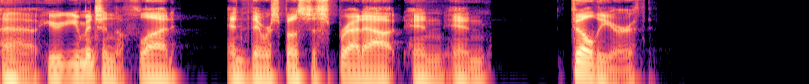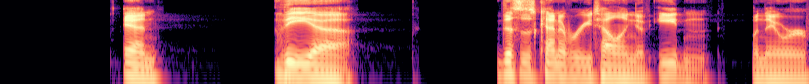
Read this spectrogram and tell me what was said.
Uh, you you mentioned the flood, and they were supposed to spread out and and fill the earth. And the uh, this is kind of a retelling of Eden when they were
